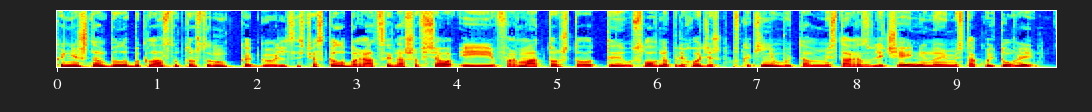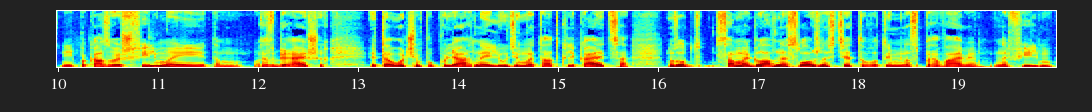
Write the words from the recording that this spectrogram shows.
Конечно, было бы классно, потому что, ну, как говорится, сейчас коллаборации наше все, и формат то, что ты условно приходишь в какие-нибудь там места развлечений, но и места культуры, и показываешь фильмы, и там разбираешь их, это очень популярно, и людям это откликается. Но тут самая главная сложность – это вот именно с правами на фильм.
